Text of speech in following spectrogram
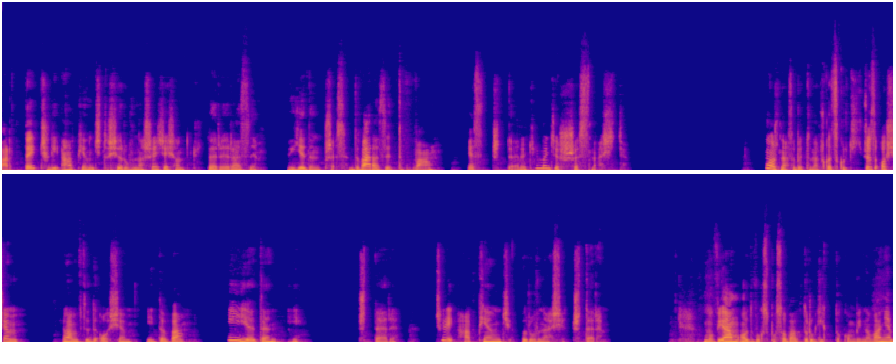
czwartej, czyli A5 to się równa 64 razy 1 przez 2 razy 2 jest 4, czyli będzie 16. Można sobie to na przykład skrócić przez 8. I mamy wtedy 8 i 2 i 1 i 4. Czyli A5 równa się 4. Mówiłam o dwóch sposobach, drugi to kombinowanie.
